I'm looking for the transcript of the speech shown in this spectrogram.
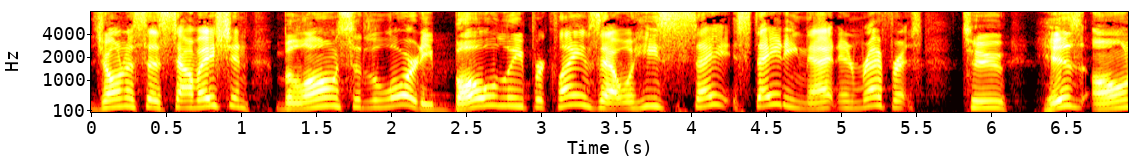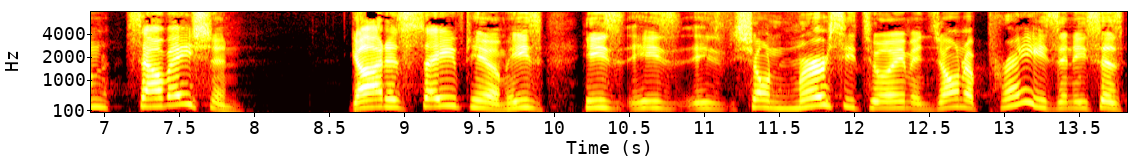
Jonah says salvation belongs to the Lord. He boldly proclaims that. Well, he's say, stating that in reference to his own salvation. God has saved him. He's, he's, he's, he's shown mercy to him. And Jonah prays and he says,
